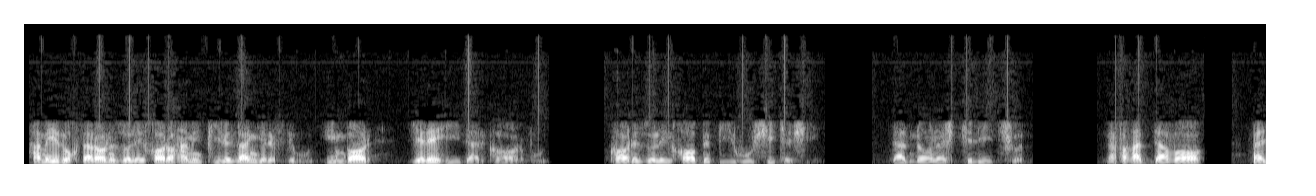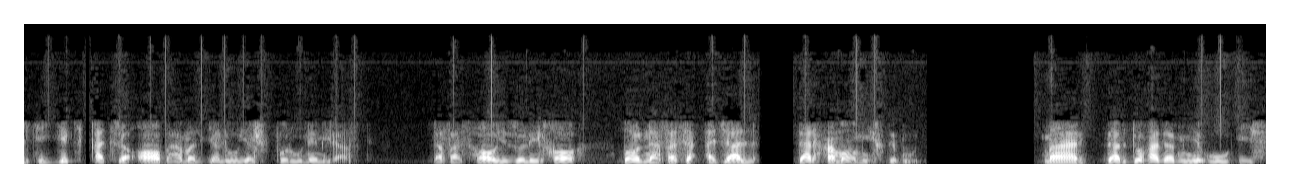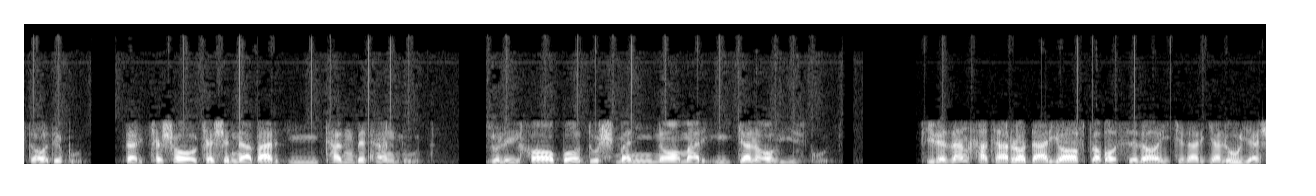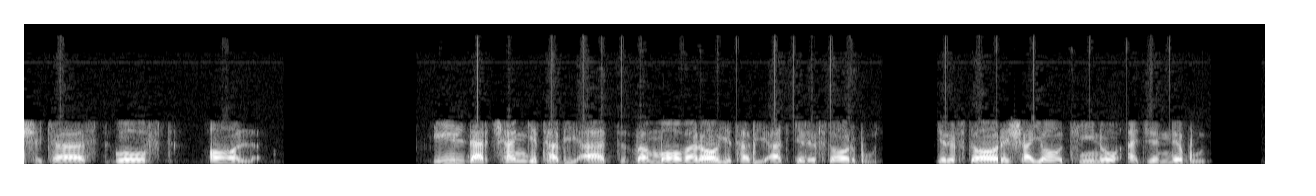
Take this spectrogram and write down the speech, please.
همه دختران زلیخا را همین پیرزن گرفته بود. این بار گرهی در کار بود. کار زلیخا به بیهوشی کشید. دندانش کلید شد. نه فقط دوا بلکه یک قطره آب هم از گلویش فرو نمی رفت نفسهای زلیخا با نفس عجل در هم آمیخته بود. مرگ در دو قدمی او ایستاده بود. در کشاکش نبردی تن به تن بود. زلیخا با دشمنی نامرئی گلاویز پیرزن خطر را دریافت و با صدایی که در گلویش شکست گفت آل. ایل در چنگ طبیعت و ماورای طبیعت گرفتار بود. گرفتار شیاطین و اجنه بود.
